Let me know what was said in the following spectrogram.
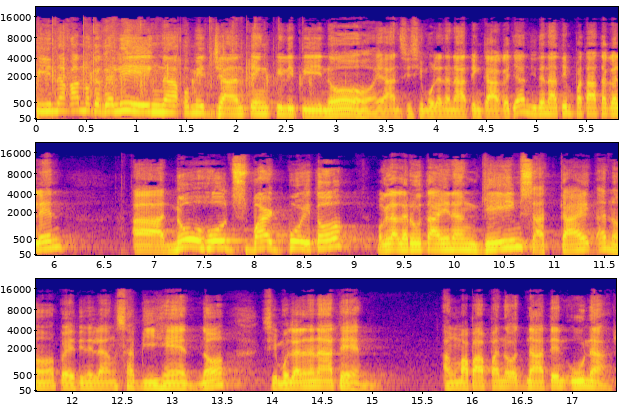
pinakamagagaling na komedyanteng Pilipino. Ayan, sisimulan na natin kagad yan. Hindi na natin patatagalin. Ah, no holds barred po ito. Maglalaro tayo ng games at kahit ano, pwede nilang sabihin, no? Simulan na natin. Ang mapapanood natin una,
